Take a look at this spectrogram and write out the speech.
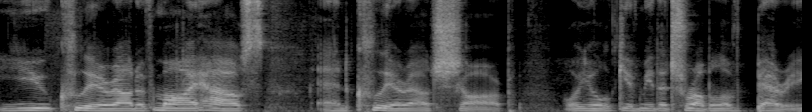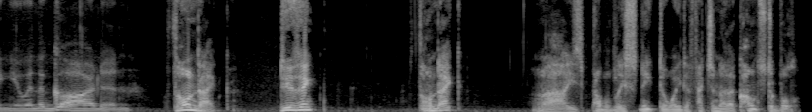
You clear out of my house and clear out sharp, or you'll give me the trouble of burying you in the garden. Thorndyke, do you think. Thorndyke? Ah, he's probably sneaked away to fetch another constable.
